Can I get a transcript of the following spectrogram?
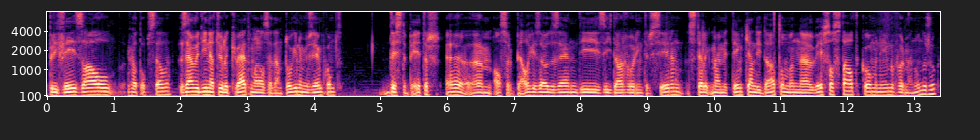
privézaal gaat opstellen, zijn we die natuurlijk kwijt. Maar als hij dan toch in een museum komt, des te beter. Um, als er Belgen zouden zijn die zich daarvoor interesseren, stel ik mij meteen kandidaat om een uh, weefselstaal te komen nemen voor mijn onderzoek.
